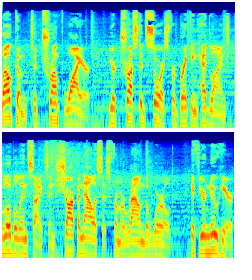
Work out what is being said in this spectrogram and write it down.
Welcome to Trump Wire, your trusted source for breaking headlines, global insights, and sharp analysis from around the world. If you're new here,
